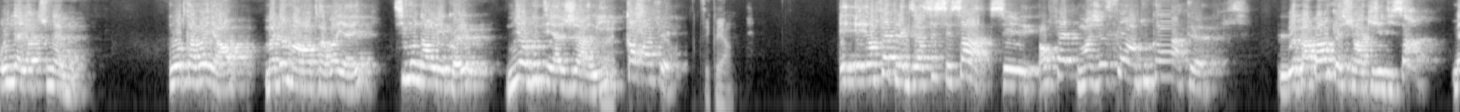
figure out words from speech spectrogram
une alerte tsunami. On travaille, madame a un travail, si mon dans l'école, ni embouteillage j'arrive, quand on fait? C'est clair. Et, et, en fait, l'exercice, c'est ça. C'est, en fait, moi, j'espère en tout cas que le papa en question à qui j'ai dit ça, mais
